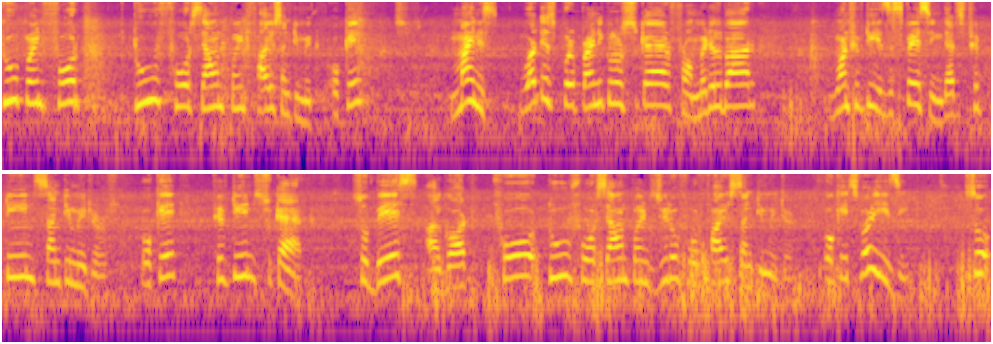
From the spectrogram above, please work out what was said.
2.4247.5 centimeter okay? Minus what is perpendicular square from middle bar? 150 is the spacing that's 15 centimeters okay? 15 square so base I got 4247.045 centimeter. Okay it's very easy. So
